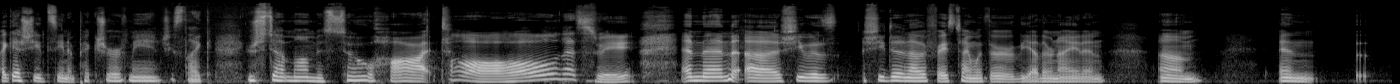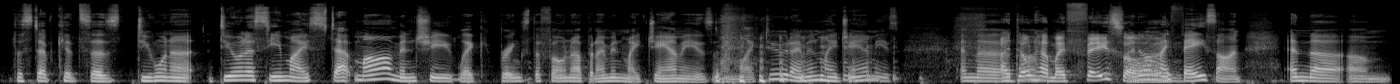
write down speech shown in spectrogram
I guess she'd seen a picture of me, and she's like, "Your stepmom is so hot." Oh, that's sweet. And then uh, she was she did another FaceTime with her the other night, and um, and the stepkid says, "Do you wanna do you wanna see my stepmom?" And she like brings the phone up, and I'm in my jammies, and I'm like, "Dude, I'm in my jammies." And the I don't um, have my face on. I don't have my face on. And the um,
